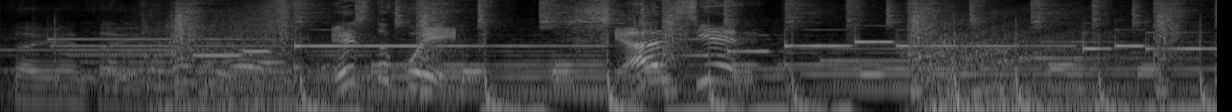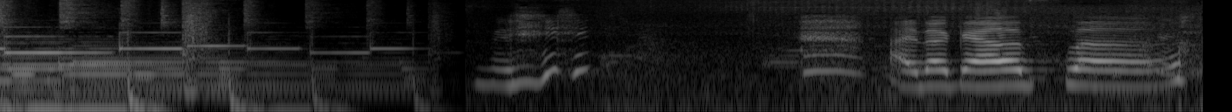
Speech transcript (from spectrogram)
Está bien, está bien. Esto fue Al 100. Sí. Ay, no, qué oso.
